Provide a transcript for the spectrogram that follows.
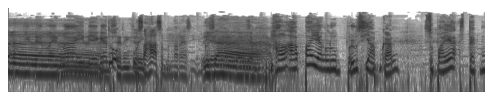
mungkin dan lain-lain ya kan. Itu Sering, sering. usaha sebenarnya sih Iya, iya, iya, iya. Usaha. Hal apa yang lu perlu siapkan supaya step 4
